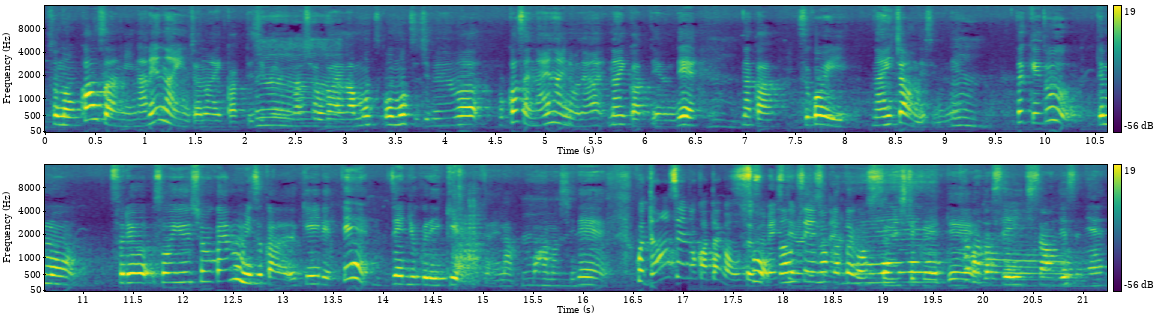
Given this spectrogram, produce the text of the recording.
うん、そのお母さんになれないんじゃないかって自分が障害が持つを持つ自分はお母さんになれないのではないかっていうんで、うん、なんかすごい泣いちゃうんですよね、うん、だけどでもそれをそういう障害も自ら受け入れて全力で生きるみたいなお話で、うん、これ男性の方がおすすめしてるんです、ね、男性の方がおすすめしてくれて。田畑誠一さんですね。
